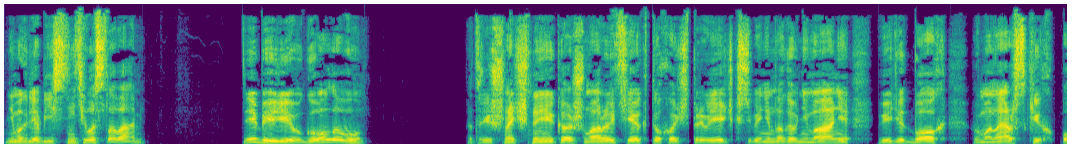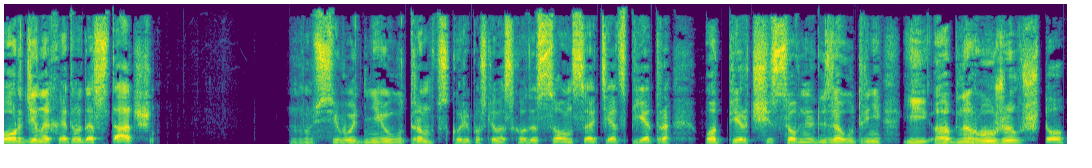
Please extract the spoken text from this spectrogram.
не могли объяснить его словами. И бери в голову, это лишь ночные кошмары тех, кто хочет привлечь к себе немного внимания, видит Бог, в монашеских орденах этого достаточно. Но сегодня утром, вскоре после восхода солнца, отец Пьетро отпер часовню для заутренней и обнаружил, что...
